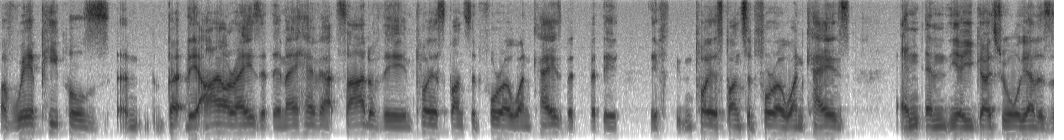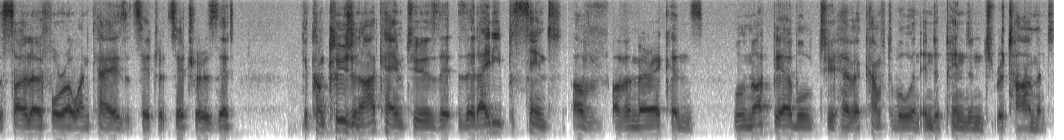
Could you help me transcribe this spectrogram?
of where people's um, but the IRAs that they may have outside of the employer-sponsored 401ks, but but the, the employer-sponsored 401ks, and and you know you go through all the others, the solo 401ks, et cetera, et cetera, is that the conclusion I came to is that that 80% of of Americans will not be able to have a comfortable and independent retirement,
